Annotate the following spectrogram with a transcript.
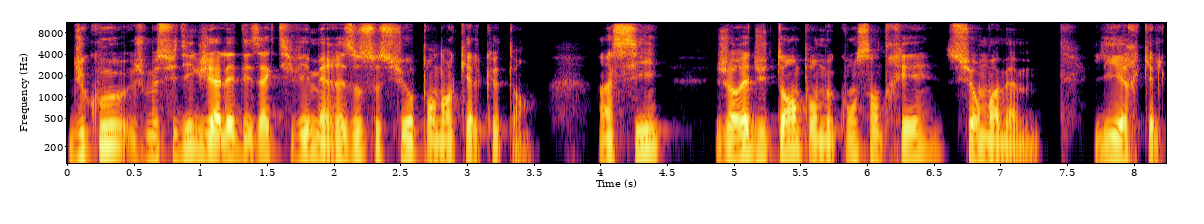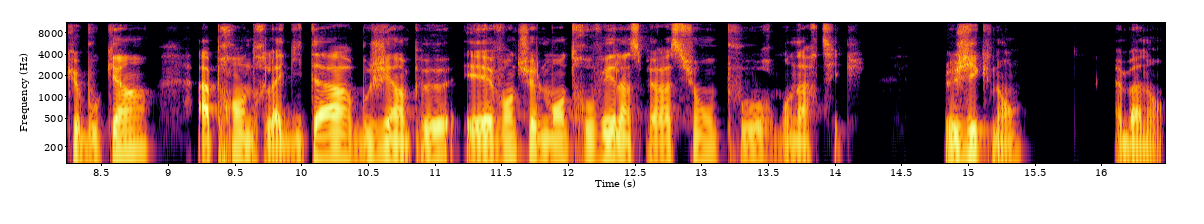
Du coup, je me suis dit que j'allais désactiver mes réseaux sociaux pendant quelque temps. Ainsi, j'aurai du temps pour me concentrer sur moi-même, lire quelques bouquins, apprendre la guitare, bouger un peu et éventuellement trouver l'inspiration pour mon article. Logique, non? Eh ben non.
